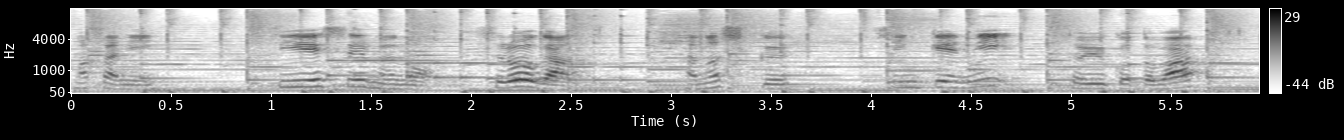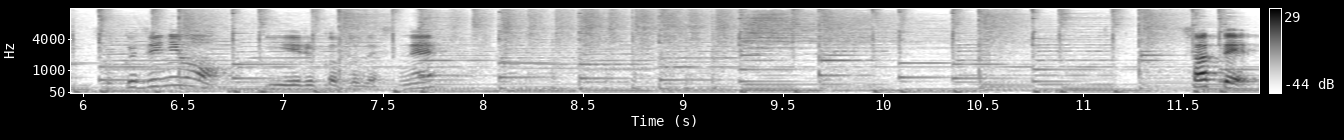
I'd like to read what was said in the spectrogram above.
まさに TSM のスローガン「楽しく真剣に」ということは食事にも言えることですね。さて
